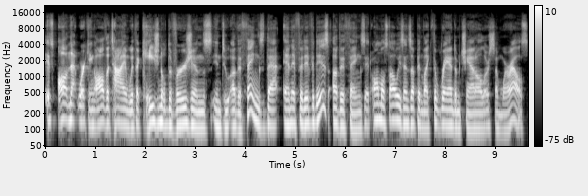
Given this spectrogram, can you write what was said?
it's all networking all the time with occasional diversions into other things that and if it if it is other things it almost always ends up in like the random channel or somewhere else.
